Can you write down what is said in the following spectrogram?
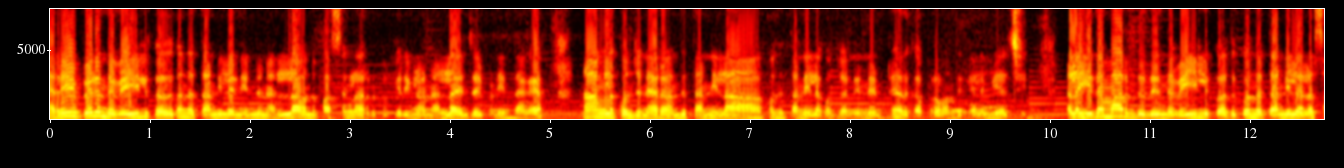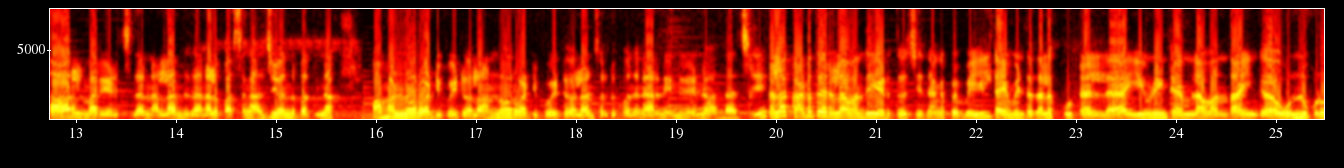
நிறைய பேர் இந்த வெயிலுக்கு அதுக்கு அந்த தண்ணியில நின்று நல்லா வந்து பசங்களா இருக்கட்டும் பெரியங்களா நல்லா என்ஜாய் பண்ணியிருந்தாங்க. நாங்களும் கொஞ்சம் நேரம் வந்து தண்ணிலாம் கொஞ்சம் தண்ணியில கொஞ்சம் நின்றுட்டு அதுக்கப்புறம் வந்து கிளம்பியாச்சு. நல்லா இதமா இருந்தது. இந்த வெயில் வெயிலுக்கு அதுக்கும் அந்த தண்ணியில எல்லாம் சாரல் மாதிரி அடிச்சுதான் நல்லா இருந்தது. அதனால பசங்க அஜய் வந்து பாத்தீங்கன்னா மாமா இன்னொரு வாட்டி போயிட்டு வரலாம் இன்னொரு வாட்டி போயிட்டு வரலாம்னு சொல்லிட்டு கொஞ்ச நேரம் நின்று நின்று வந்தாச்சு. நல்லா கடத்தெருலாம் வந்து எடுத்து வச்சிருந்தாங்க. இப்ப வெயில் டைம்ன்றதால கூட்டம் இல்ல. ஈவினிங் டைம்லாம் வந்தா இங்க ஒண்ணு கூட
